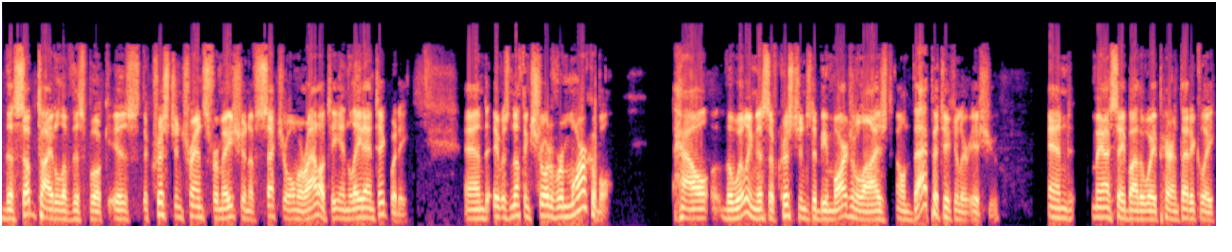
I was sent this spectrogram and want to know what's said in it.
The subtitle of this book is "The Christian Transformation of Sexual Morality in Late Antiquity," and it was nothing short of remarkable how the willingness of Christians to be marginalized on that particular issue. And may I say, by the way, parenthetically,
